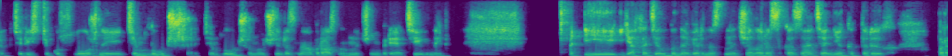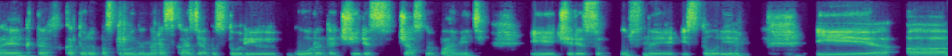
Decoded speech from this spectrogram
характеристику сложной, тем лучше. Тем лучше, он очень разнообразный, он очень вариативный. И я хотел бы, наверное, сначала рассказать о некоторых проектах, которые построены на рассказе об истории города через частную память и через устные истории. И э,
